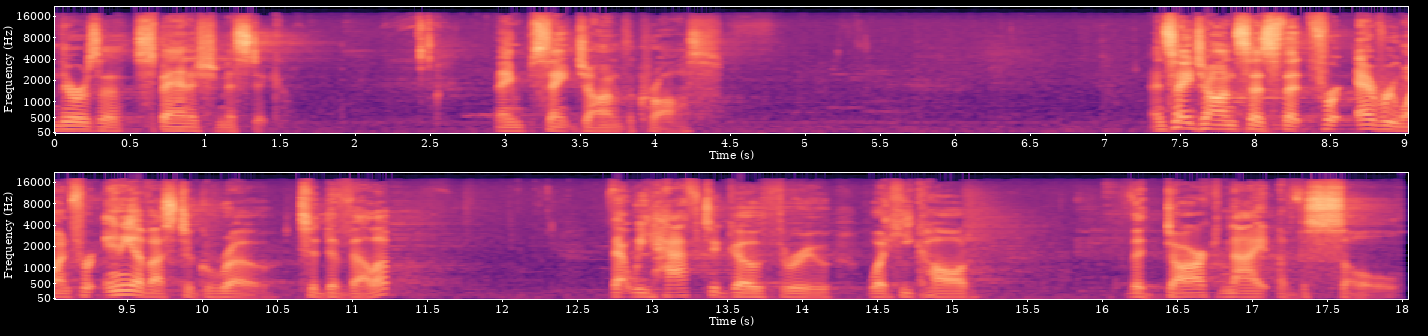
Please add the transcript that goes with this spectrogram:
There was a Spanish mystic named St. John of the Cross. And St. John says that for everyone, for any of us to grow, to develop, that we have to go through what he called the dark night of the soul.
